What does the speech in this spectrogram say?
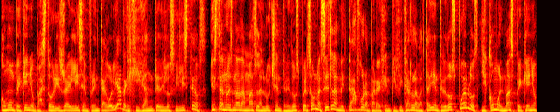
cómo un pequeño pastor israelí se enfrenta a Goliat, el gigante de los filisteos. Esta no es nada más la lucha entre dos personas, es la metáfora para ejemplificar la batalla entre dos pueblos y cómo el más pequeño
